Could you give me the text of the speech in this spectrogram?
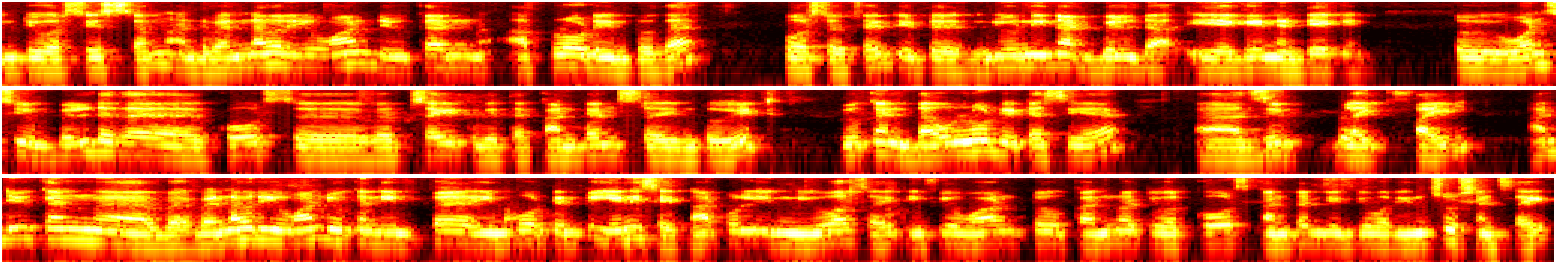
into your system, and whenever you want, you can upload into the course website. It, you need not build again and again. So once you build the course uh, website with the contents into it, you can download it as a uh, zip like file and you can uh, whenever you want you can imp import into any site not only in your site. If you want to convert your course content into your institution site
